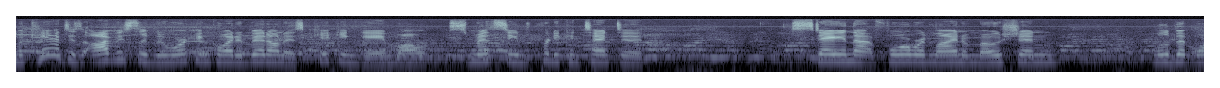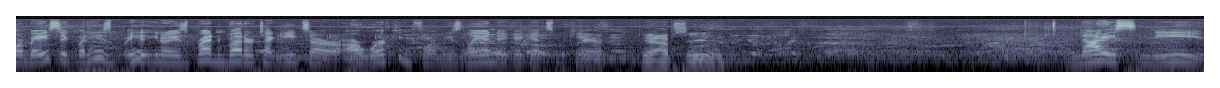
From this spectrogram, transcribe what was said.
McCant has obviously been working quite a bit on his kicking game, while Smith seems pretty content to stay in that forward line of motion. A little bit more basic, but his, his you know his bread and butter techniques are, are working for him. He's landing against McCant. Yeah, absolutely. Nice knee.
